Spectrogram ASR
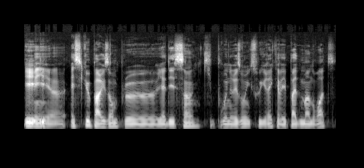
Et, Mais euh, est-ce que par exemple, euh, il y a des saints qui, pour une raison X ou Y, n'avaient pas de main droite?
